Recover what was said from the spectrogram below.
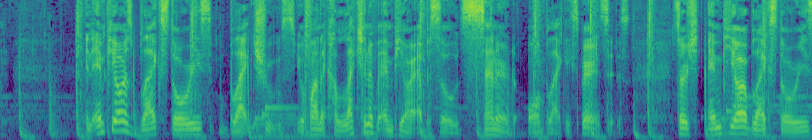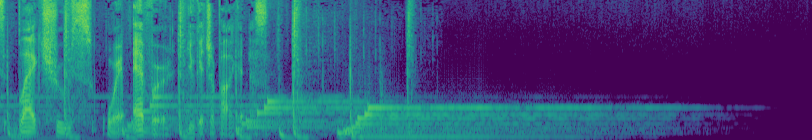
In NPR's Black Stories, Black Truths, you'll find a collection of NPR episodes centered on Black experiences. Search NPR Black Stories, Black Truths wherever you get your podcasts.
